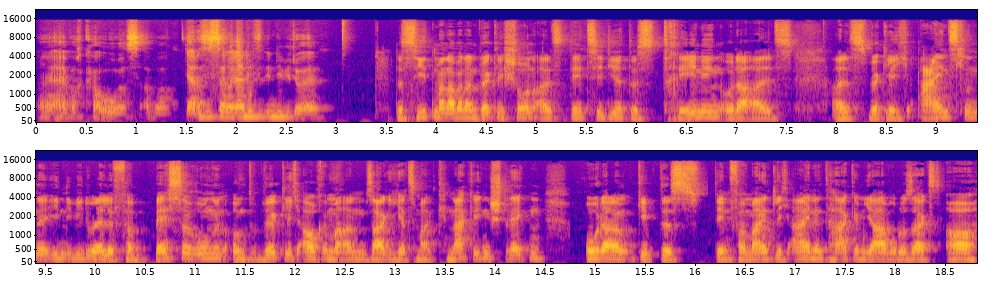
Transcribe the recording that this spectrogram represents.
äh, einfach K.O. ist. Aber ja, das ist dann relativ individuell. Das sieht man aber dann wirklich schon als dezidiertes Training oder als, als wirklich einzelne individuelle Verbesserungen und wirklich auch immer an, sage ich jetzt mal, knackigen Strecken. Oder gibt es den vermeintlich einen Tag im Jahr, wo du sagst, oh,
